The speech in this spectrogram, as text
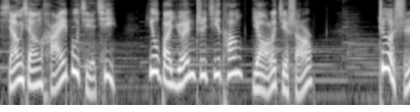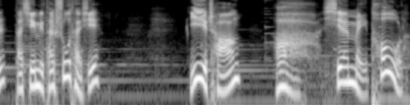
想想还不解气，又把原汁鸡汤舀了几勺。这时他心里才舒坦些，一尝。啊，鲜美透了！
